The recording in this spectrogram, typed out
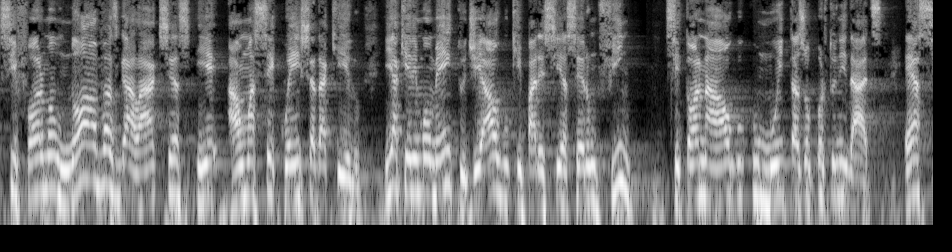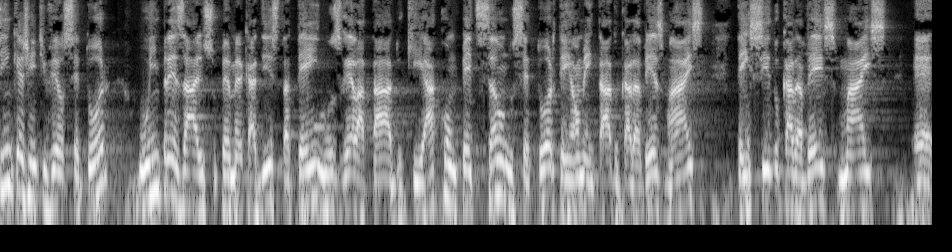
se formam novas galáxias e há uma sequência daquilo. E aquele momento de algo que parecia ser um fim se torna algo com muitas oportunidades. É assim que a gente vê o setor. O empresário supermercadista tem nos relatado que a competição no setor tem aumentado cada vez mais, tem sido cada vez mais é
